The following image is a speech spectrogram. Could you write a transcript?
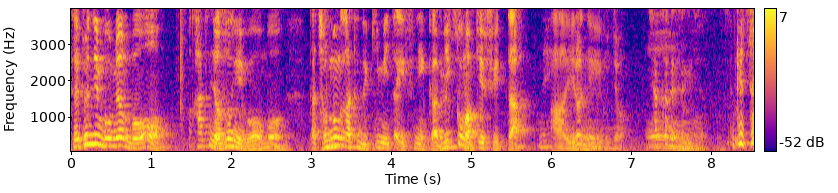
대표님 보면 뭐 같은 여성이고 뭐딱 전문가 같은 느낌이 딱 있으니까 그렇죠. 믿고 맡길 수 있다. 네. 아 이런 얘기군요. 착하게 어. 생기셨어요. 그렇죠.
